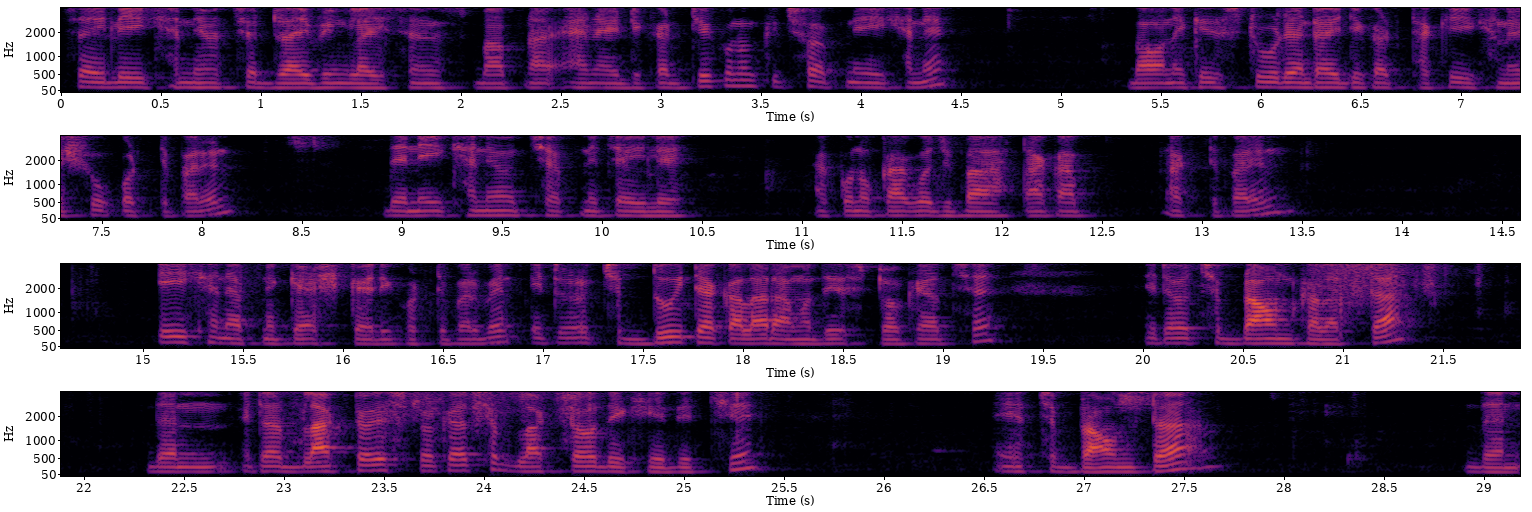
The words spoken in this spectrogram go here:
চাইলে এইখানে হচ্ছে ড্রাইভিং লাইসেন্স বা আপনার এনআইডি কার্ড যে কোনো কিছু আপনি এইখানে বা অনেকে স্টুডেন্ট আইডি কার্ড থাকে এখানে শো করতে পারেন। দেন এইখানে হচ্ছে আপনি চাইলে কোনো কাগজ বা টাকা রাখতে পারেন। এইখানে আপনি ক্যাশ ক্যারি করতে পারবেন। এটার হচ্ছে দুইটা কালার আমাদের স্টকে আছে। এটা হচ্ছে ব্রাউন কালারটা। দেন এটার ব্ল্যাকটাও স্টকে আছে, ব্ল্যাকটাও দেখিয়ে দিচ্ছি। এই হচ্ছে ব্রাউনটা। দেন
